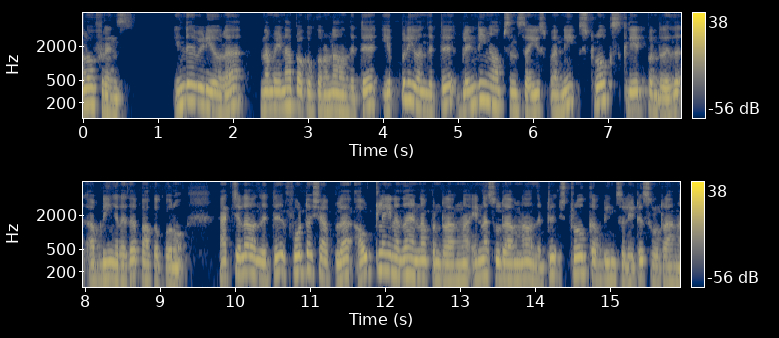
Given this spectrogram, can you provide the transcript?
ஹலோ ஃப்ரெண்ட்ஸ் இந்த வீடியோவில் நம்ம என்ன பார்க்க போகிறோம்னா வந்துட்டு எப்படி வந்துட்டு பிளெண்டிங் ஆப்ஷன்ஸை யூஸ் பண்ணி ஸ்ட்ரோக்ஸ் கிரியேட் பண்ணுறது அப்படிங்கிறத பார்க்க போகிறோம் ஆக்சுவலாக வந்துட்டு ஃபோட்டோஷாப்பில் அவுட்லைனை தான் என்ன பண்ணுறாங்கன்னா என்ன சொல்கிறாங்கன்னா வந்துட்டு ஸ்ட்ரோக் அப்படின்னு சொல்லிட்டு சொல்கிறாங்க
